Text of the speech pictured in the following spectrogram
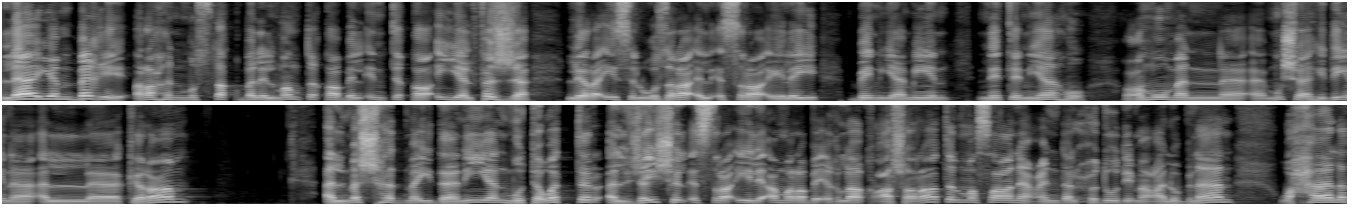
لا ينبغي رهن مستقبل المنطقة بالانتقائية الفجة لرئيس الوزراء الإسرائيلي بنيامين نتنياهو. عموما مشاهدينا الكرام المشهد ميدانيا متوتر. الجيش الإسرائيلي أمر بإغلاق عشرات المصانع عند الحدود مع لبنان وحالة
